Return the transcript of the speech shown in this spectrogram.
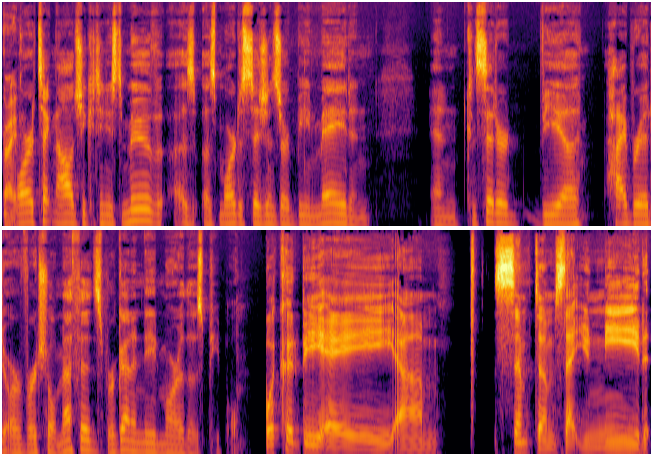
Right. More technology continues to move as, as more decisions are being made and and considered via hybrid or virtual methods. We're going to need more of those people. what could be a um, symptoms that you need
